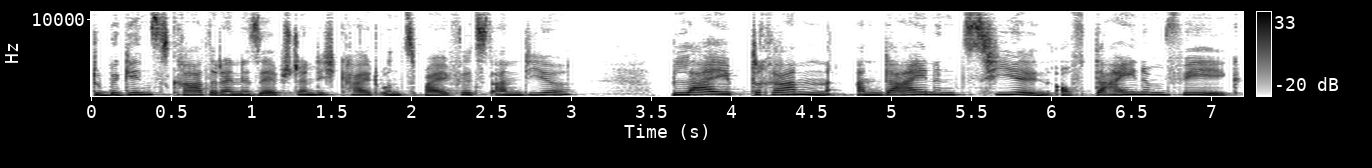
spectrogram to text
Du beginnst gerade deine Selbstständigkeit und zweifelst an dir? Bleib dran an deinen Zielen, auf deinem Weg.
